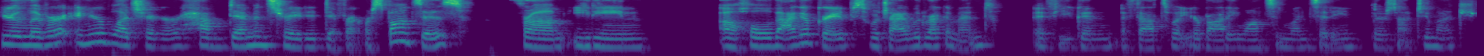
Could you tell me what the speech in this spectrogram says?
Your liver and your blood sugar have demonstrated different responses from eating a whole bag of grapes, which I would recommend if you can, if that's what your body wants in one sitting, there's not too much,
